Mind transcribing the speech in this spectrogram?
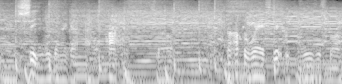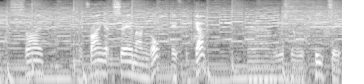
And you see we're going to get our pattern. So don't have to waste it, we can use this one on the side. We'll try and get the same angle if we can. And we're just going to repeat it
